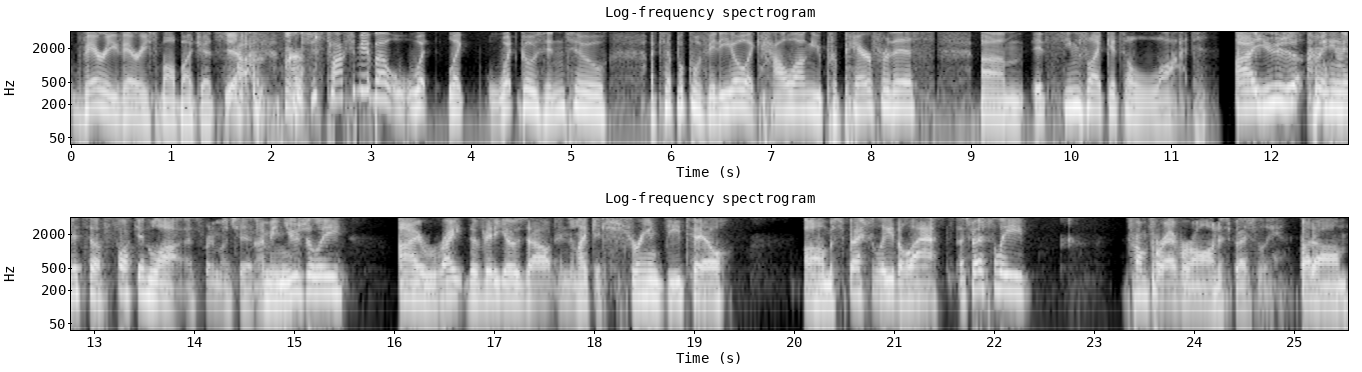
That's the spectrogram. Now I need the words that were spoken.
very very small budgets. Yeah. Just talk to me about what like what goes into a typical video? Like how long you prepare for this? Um, it seems like it's a lot. I usually, I mean, it's a fucking lot. That's pretty much it. I mean, usually I write the videos out in like extreme detail, um, especially the last, especially from forever on, especially. But, um,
